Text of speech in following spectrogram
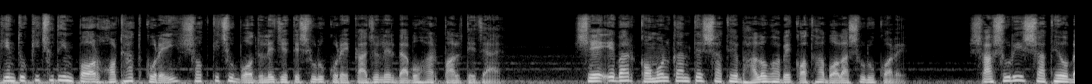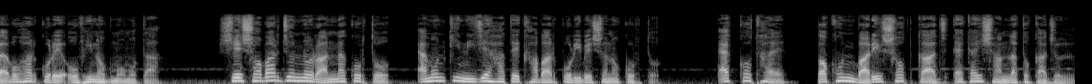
কিন্তু কিছুদিন পর হঠাৎ করেই সবকিছু বদলে যেতে শুরু করে কাজলের ব্যবহার পাল্টে যায়। সে এবার কমলকান্তের সাথে ভালোভাবে কথা বলা শুরু করে। শাশুড়ির সাথেও ব্যবহার করে অভিনব মমতা। সে সবার জন্য রান্না করত, এমনকি নিজে হাতে খাবার পরিবেশনও করত। এক কথায়, তখন বাড়ির সব কাজ একাই সামলাত কাজল।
